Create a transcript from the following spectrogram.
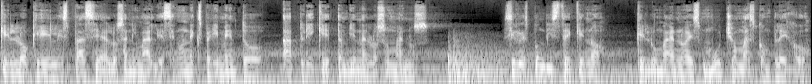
que lo que les pase a los animales en un experimento aplique también a los humanos. Si respondiste que no, que el humano es mucho más complejo,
